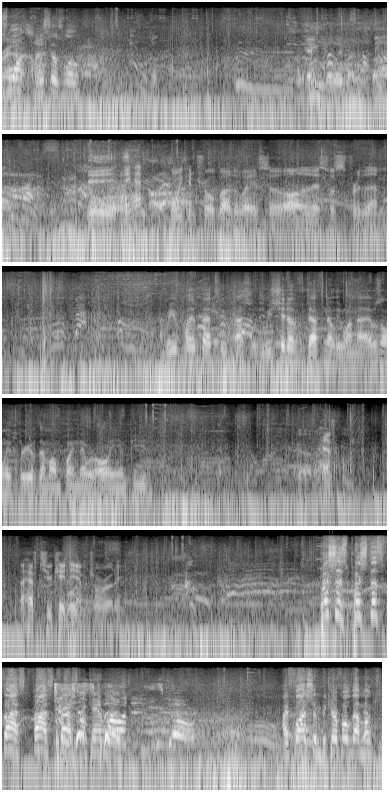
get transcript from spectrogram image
Lucio's right one. outside. Lucio's low. I'm getting bullied by this guy. They they had point control by the way, so all of this was for them. We played that too passively. We should have definitely won that. It was only three of them on point, and they were all E EMP'd. Oh, God, I have I have 2k damage already. Push this, push this fast, fast, fast. I can't go, dude, let's go. I flashed him. Be careful of that monkey.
